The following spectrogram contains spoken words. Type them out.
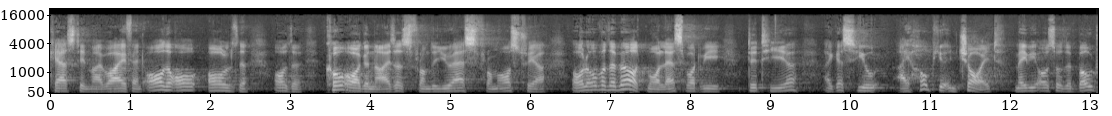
Kerstin, my wife, and all the, all, all the, all the co-organizers from the US, from Austria, all over the world, more or less, what we did here. I guess you, I hope you enjoyed, maybe also the boat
